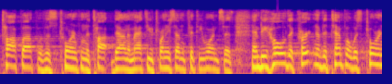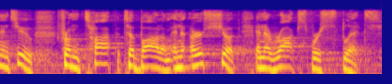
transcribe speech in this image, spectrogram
top up, it was torn from the top down. And Matthew 27 51 says, And behold, the curtain of the temple was torn in two from top to bottom, and the earth shook, and the rocks were split.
